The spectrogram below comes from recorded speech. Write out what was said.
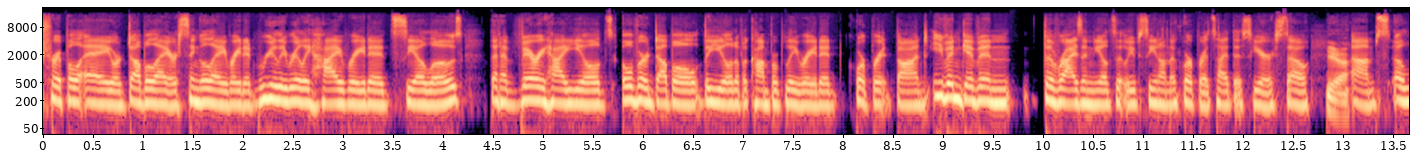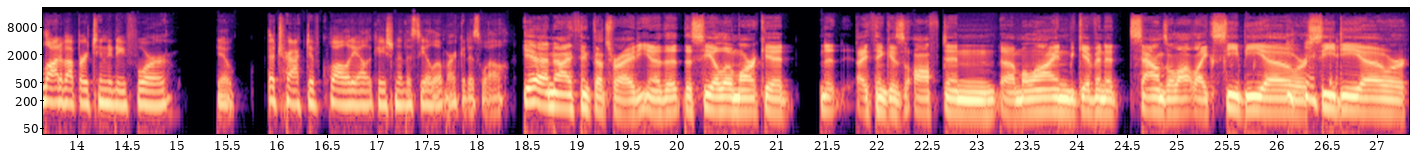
triple A or double A or single A rated, really, really high rated CLOs that have very high yields, over double the yield of a comparably rated corporate bond, even given the rise in yields that we've seen on the corporate side this year. So, yeah, um, a lot of opportunity for you know attractive quality allocation in the CLO market as well. Yeah, no, I think that's right. You know, the the CLO market I think is often uh, maligned, given it sounds a lot like CBO or CDO or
